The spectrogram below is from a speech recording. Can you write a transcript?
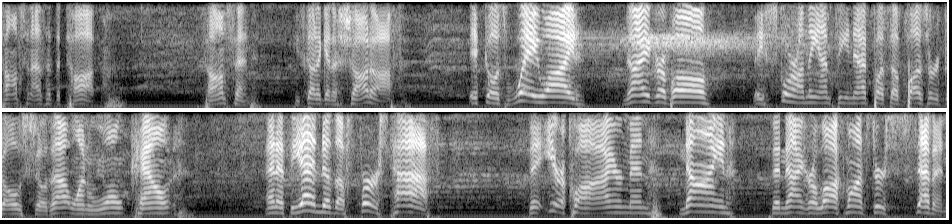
Thompson has at the top. Thompson, he's got to get a shot off. It goes way wide. Niagara ball They score on the empty net, but the buzzer goes, so that one won't count. And at the end of the first half, the Iroquois Ironmen 9, the Niagara Lock Monsters 7.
